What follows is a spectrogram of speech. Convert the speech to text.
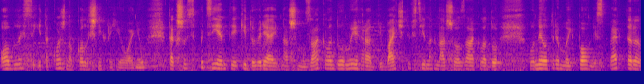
області і також навколишніх регіонів. Так що всі пацієнти, які довіряють нашому закладу, ми їх раді бачити в стінах нашого закладу. Вони отримують повний спектр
